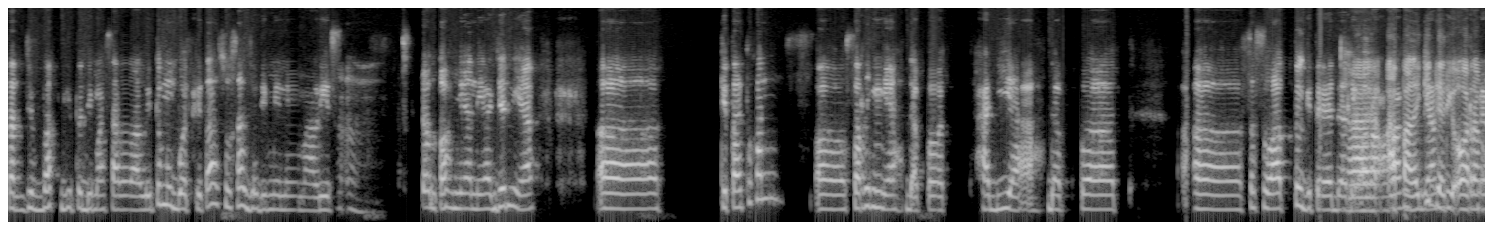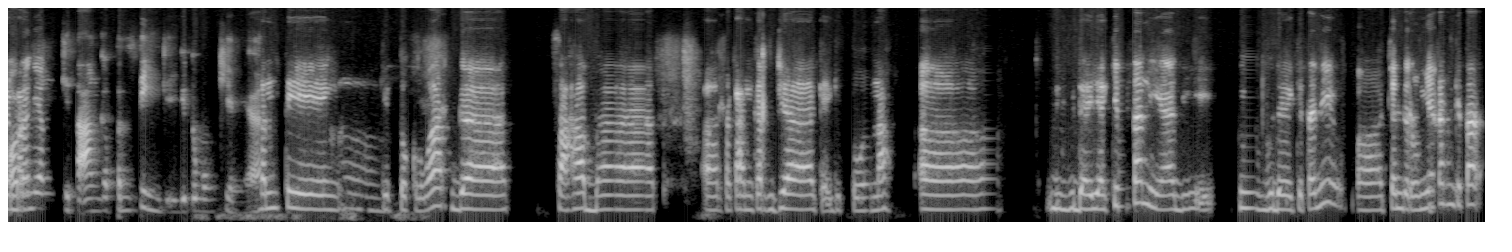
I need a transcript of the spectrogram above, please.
terjebak gitu di masa lalu itu membuat kita susah jadi minimalis. Mm. Contohnya nih aja nih ya, uh, kita itu kan uh, sering ya dapat hadiah, dapat uh, sesuatu gitu ya dari nah, orang-orang apalagi yang dari orang-orang yang kita anggap penting gitu mungkin ya. Penting hmm. gitu keluarga, sahabat, uh, rekan kerja kayak gitu. Nah, uh, di budaya kita nih ya di budaya kita nih uh, cenderungnya kan kita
